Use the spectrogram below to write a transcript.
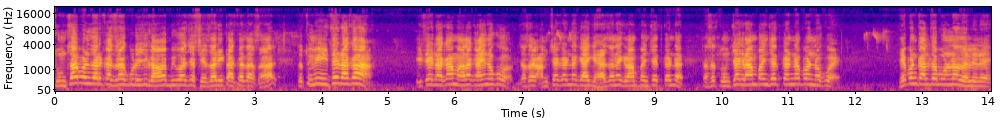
तुमचा पण जर कचरा कुठेशी गावाबिवाच्या शेजारी टाकत असाल तर तुम्ही इथे टाका. इथे टाका मला काही नको. जसं आमच्याकडनं काय घ्यायचं नाही ग्रामपंचायतकडनं तसं तुमच्या ग्रामपंचायतकडनं पण नको आहे. हे पण कालचं बोलणं झालेलं आहे.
